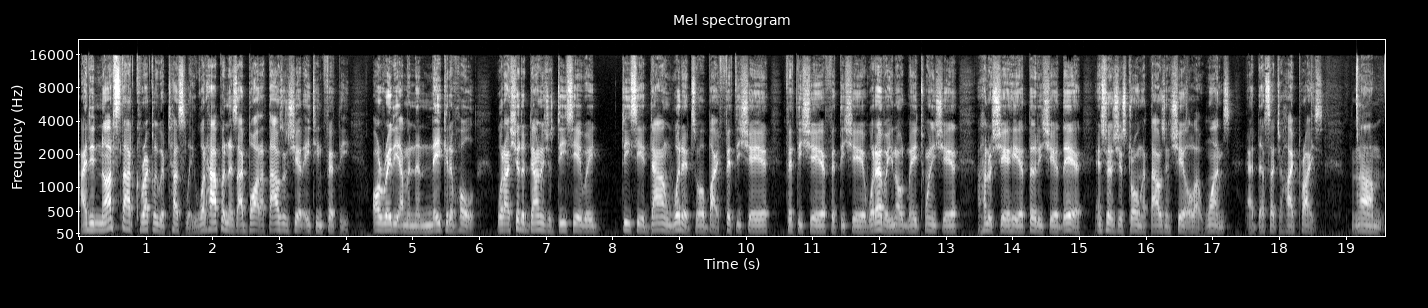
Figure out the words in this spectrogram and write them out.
I did not start correctly with Tesla. What happened is I bought a thousand share at 1850. Already I'm in a negative hole. What I should have done is just DCA DCA down with it. So I'll buy 50 share, 50 share, 50 share, whatever, you know, made 20 share, 100 share here, 30 share there, instead of just throwing a thousand share all at once at, at such a high price. Um,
